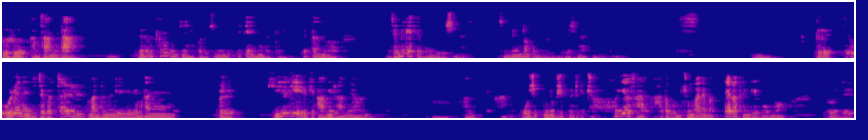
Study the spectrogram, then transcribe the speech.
흐흐 감사합니다. 음, 이런 긍정적인 효과도 좀 있긴 있는 것 같아요. 일단 뭐 재미가 있어야 공부 열심히 하죠. 재미없는 공부를 열심히 할 겁니다. 음. 그, 원래는 이제 제가 짤 만드는 게 영상을 길게 이렇게 강의를 하면, 어, 한, 한 50분, 60분 이렇게 쭉 이어서 하, 다 보면 중간에 막 에러 생기고, 뭐, 또 이제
